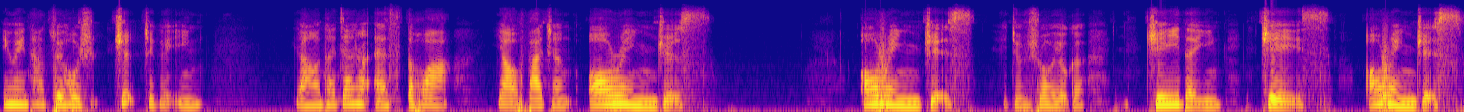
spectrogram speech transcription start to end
因为它最后是 z 这个音，然后它加上 s 的话，要发成 oranges，oranges，也就是说有个 g 的音，j's oranges。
